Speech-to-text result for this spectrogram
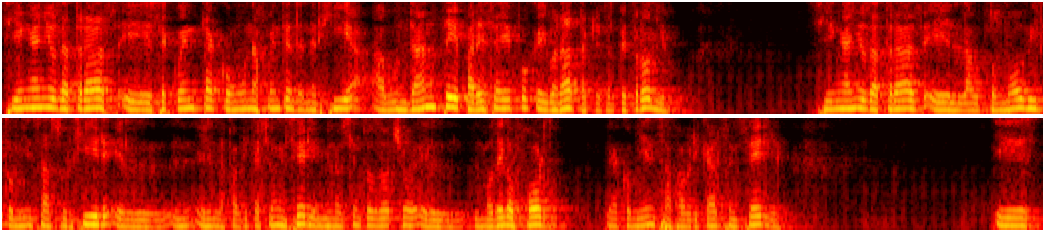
100 años atrás eh, se cuenta con una fuente de energía abundante para esa época y barata, que es el petróleo. 100 años atrás el automóvil comienza a surgir en la fabricación en serie. En 1908 el, el modelo Ford ya comienza a fabricarse en serie. Es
